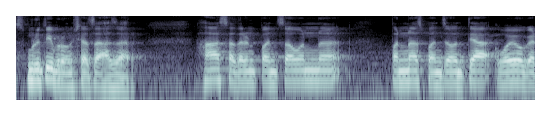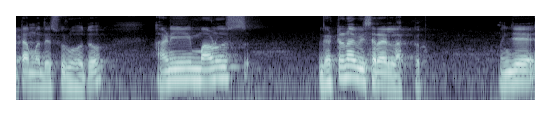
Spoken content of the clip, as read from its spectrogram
स्मृतिभ्रंशाचा आजार हा साधारण पंचावन्न पन्नास पंचावन्न त्या वयोगटामध्ये सुरू होतो आणि माणूस घटना विसरायला लागतो. म्हणजे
